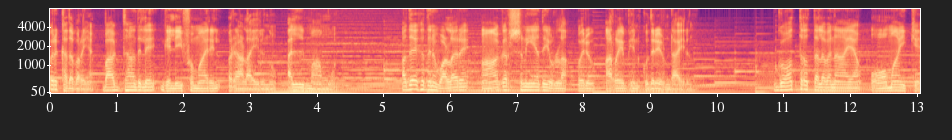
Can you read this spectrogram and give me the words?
ഒരു കഥ പറയാം. ബാഗ്ദാദിലെ ഖലീഫമാരിൽ ഒരാളായിരുന്നു അൽ മാമൂൻ അദ്ദേഹത്തിന് വളരെ ആകർഷണീയതയുള്ള ഒരു അറേബ്യൻ കുതിരയുണ്ടായിരുന്നു. ഗോത്രത്തലവനായ ഓമായിക്ക്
